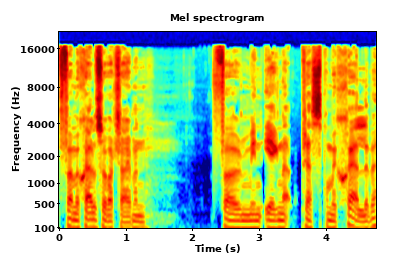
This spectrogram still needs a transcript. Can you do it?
för mig själv så har det varit så här, men för min egna press på mig själv,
